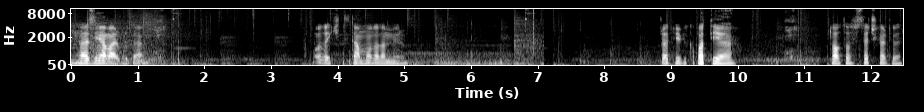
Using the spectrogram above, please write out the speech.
Bir hazine var burada. O da kilitli tamam onu alamıyorum. Radyoyu bir kapattı ya. Tuhaf tuhaf sesler çıkartıyorlar.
